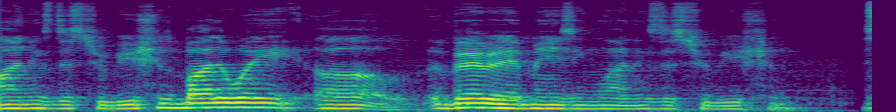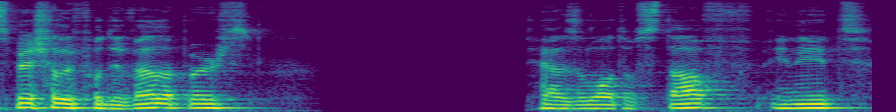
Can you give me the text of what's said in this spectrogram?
Linux distribution, by the way, uh, a very amazing Linux distribution, especially for developers. It has a lot of stuff in it.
